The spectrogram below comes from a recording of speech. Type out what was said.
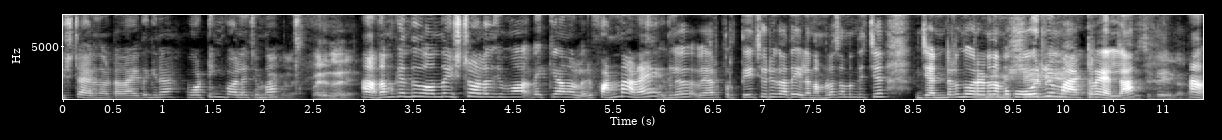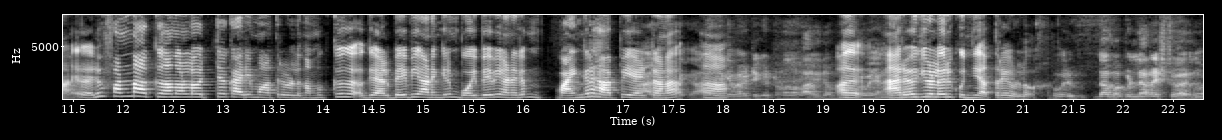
ഇഷ്ടമായിരുന്നു കേട്ടോ. അതായത് ഇങ്ങനെ വോട്ടിംഗ് പോലെ ചുമ്മാ ആ നമുക്ക് എന്ത് തോന്നുന്നു ഇഷ്ടമുള്ളത് ചുമ്മാ വെക്കാന്നുള്ള. ഒരു ഫണ്ണാണേ. ഇതിൽ വേറെ പ്രത്യേകിച്ച് ഒരു കഥയില്ല. നമ്മളെ സംബന്ധിച്ച് ജെൻഡർ എന്ന് പറയുന്നത് നമുക്ക് ഒരു മാറ്ററേ അല്ല. ആ ഒരു ഫണ്ണാക്കുക എന്നുള്ള ഒറ്റ കാര്യം മാത്രമേ ഉള്ളൂ. നമുക്ക് ഗേൾ ബേബി ആണെങ്കിലും ബോയ് ബേബി ആണെങ്കിലും ഭയങ്കര ഹാപ്പി ആയിട്ടാണ് ആരോഗ്യമുള്ള ഒരു കുഞ്ഞ് അത്രേ ഉള്ളൂ. പിള്ളേരുടെ ഇഷ്ടമായിരുന്നു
